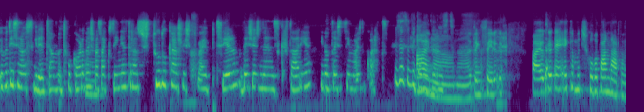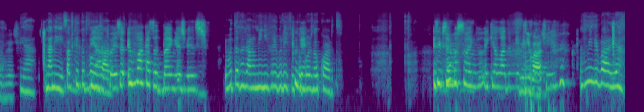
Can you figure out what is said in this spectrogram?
Eu vou te ensinar o segredo, Thelma. Tu acordas, Ah. vais à cozinha, trazes tudo o que achas que te vai apetecer, deixas na secretária e não tens de sair mais do quarto. Eu já sabia que Ai, não, isto. não, eu tenho que sair. eu- Pá, eu- é, é que é uma desculpa para andar, estás a ver? Yeah. Nani, sabes o que é que eu te vou Yeah, arranjar? pois, eu, eu vou à casa de banho às vezes. Eu vou-te arranjar um mini frigorífico para pôr no quarto. Eu tipo, isso era o meu sonho, aqui ao lado da minha Mini cama bar. aqui. Um mini bar, yeah.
